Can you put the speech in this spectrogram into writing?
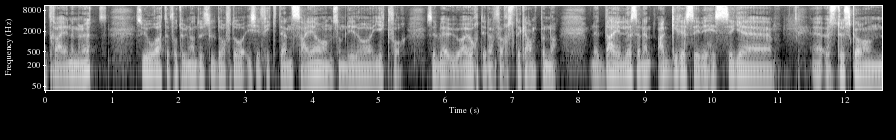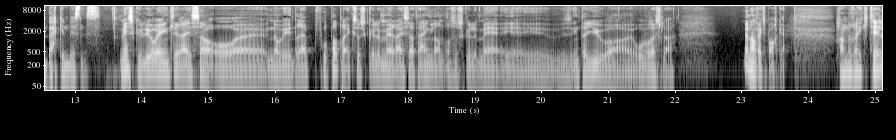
93. minutt, som gjorde at Fortuna Düsseldorf da ikke fikk den seieren som de da gikk for. Så det ble uavgjort i den første kampen. da. Men det er deilig å se den aggressive, hissige østtyskeren back in business. Vi skulle jo egentlig reise, og eh, når vi drev fotballpreik, så skulle vi reise til England, og så skulle vi eh, intervjue Ove Røsler. Men han fikk sparken. Han røyk til.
